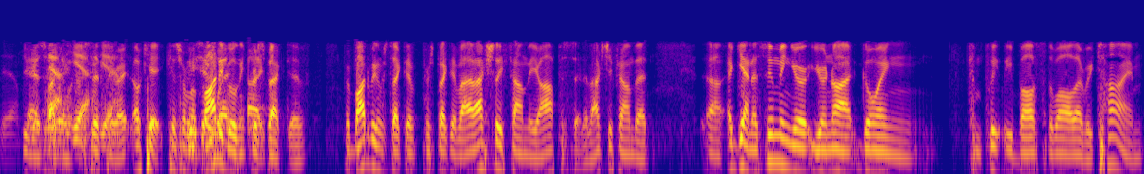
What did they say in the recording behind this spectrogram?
Yeah. You guys Yeah, have yeah, yeah. right? Okay, because from We a bodybuilding perspective, from a bodybuilding perspective, perspective, I've actually found the opposite. I've actually found that, uh, again, assuming you're you're not going completely balls to the wall every time,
